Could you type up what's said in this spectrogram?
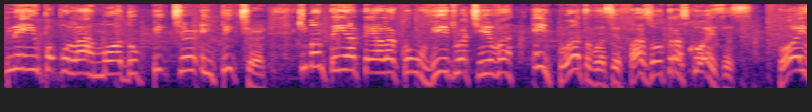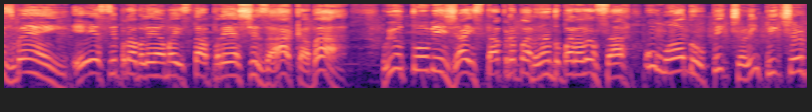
nem o popular modo Picture in Picture, que mantém a tela com o vídeo ativa enquanto você faz outras coisas. Pois bem, esse problema está prestes a acabar o YouTube já está preparando para lançar um modo Picture in Picture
